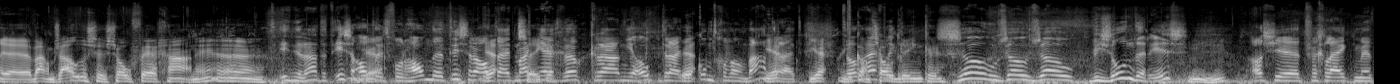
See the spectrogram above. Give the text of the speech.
uh, waarom zouden ze zo ver gaan? Hè? Uh, Inderdaad, het is altijd ja. voorhanden. Het is er altijd. Ja, Maakt zeker. niet uit welke kraan je opendraait. Ja. Er komt gewoon water uit. Ja, je kan het zo drinken. Zo, zo, zo bijzonder is. Mm -hmm. Als je het vergelijkt met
